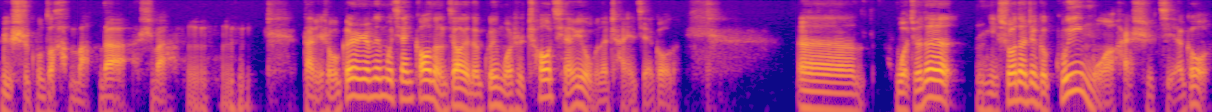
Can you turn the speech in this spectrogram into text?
律师工作很忙的是吧？嗯嗯。大米说，我个人认为，目前高等教育的规模是超前于我们的产业结构的。呃，我觉得你说的这个规模还是结构。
